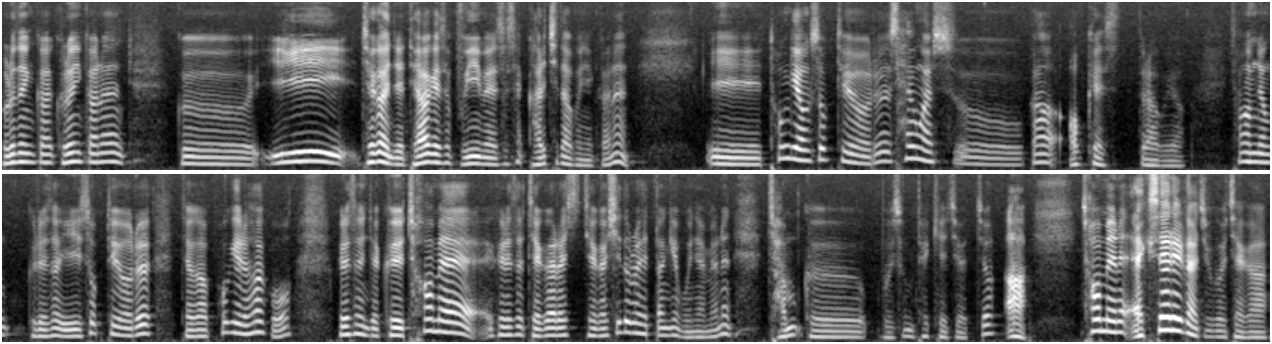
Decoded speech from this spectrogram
그러니까 그러니까는 그 이 제가 이제 대학에서 부임해서 세- 가르치다 보니까는 이 통계형 소프트웨어를 사용할 수가 없겠더라고요. 상업용 그래서 이 소프트웨어를 제가 포기를 하고 그래서 이제 그 처음에 그래서 제가 제가 시도를 했던 게 뭐냐면은 잠 그 무슨 패키지였죠? 아 처음에는 엑셀을 가지고 제가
